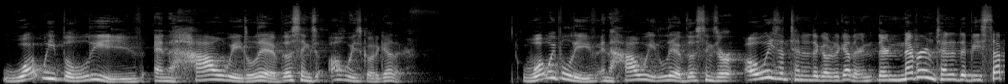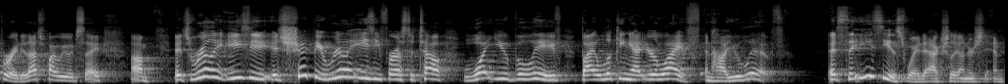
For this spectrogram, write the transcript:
what we believe and how we live, those things always go together. What we believe and how we live, those things are always intended to go together. And they're never intended to be separated. That's why we would say um, it's really easy, it should be really easy for us to tell what you believe by looking at your life and how you live. It's the easiest way to actually understand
